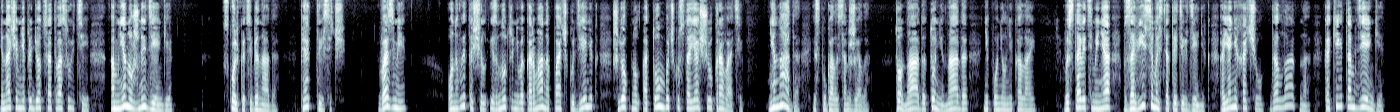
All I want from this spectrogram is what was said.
иначе мне придется от вас уйти, а мне нужны деньги». «Сколько тебе надо?» «Пять тысяч». «Возьми». Он вытащил из внутреннего кармана пачку денег, шлепнул о тумбочку, стоящую у кровати. «Не надо!» — испугалась Анжела. То надо, то не надо, не понял Николай. Вы ставите меня в зависимость от этих денег, а я не хочу. Да ладно, какие там деньги?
